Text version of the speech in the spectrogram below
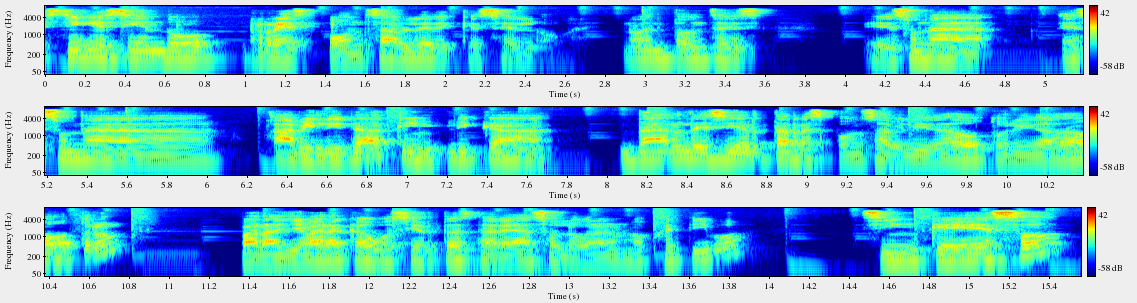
sigue siendo responsable de que se logre, ¿no? Entonces, es una, es una habilidad que implica darle cierta responsabilidad, autoridad a otro para llevar a cabo ciertas tareas o lograr un objetivo, sin que eso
